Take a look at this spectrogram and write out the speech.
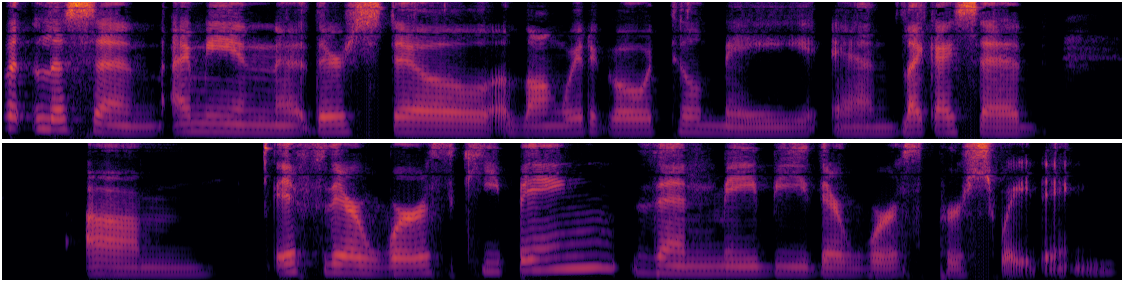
But listen, I mean, there's still a long way to go till May. And like I said, um, if they're worth keeping, then maybe they're worth persuading.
